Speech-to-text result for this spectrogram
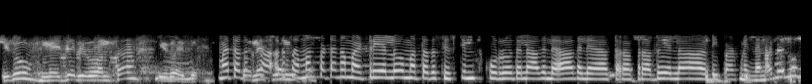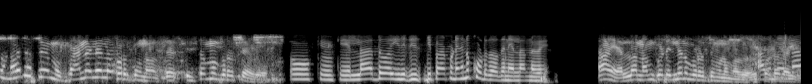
ಇದು ಮೇಜರ್ ಇರುವಂತ ಇದು ಮತ್ತೆ ಮತ್ತು ಅದಕ್ಕೆ ಒಂದು- ಸಂಬಂಧಪಟ್ಟಂಗೆ ಮಟೀರಿಯಲ್ಲು ಮತ್ತು ಅದು ಸಿಸ್ಟಮ್ಸ್ ಕೊಡಿರೋದೆಲ್ಲ ಅದೆಲ್ಲ ಅದೆಲ್ಲ ಯಾವ ಥರ ಸರ್? ಅದು ಎಲ್ಲ ಡಿಪಾರ್ಟ್ಮೆಂಟ್ ಅದೆಲ್ಲ ಅದು ಸೇಮ್ ಪ್ಯಾನಲ್ ಎಲ್ಲ ಬರುತ್ತೆ ನಾವು ಸಿಸ್ಟಮ್ ಬರುತ್ತೆ ಅದು. ಓಕೆ ಓಕೆ ಎಲ್ಲದು ಡಿಪಾರ್ಟ್ಮೆಂಟಿಂದ ಕೊಡೋದು ಅದನ್ನೆಲ್ಲನೂ ಹಾ ಎಲ್ಲ ನಮ್ಮ ಕಡೆಯಿಂದನೇ ಬರುತ್ತೆ ಮೇಡಮ್ ಅದು. ಅದೆಲ್ಲ ಅದನ್ನೆಲ್ಲ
